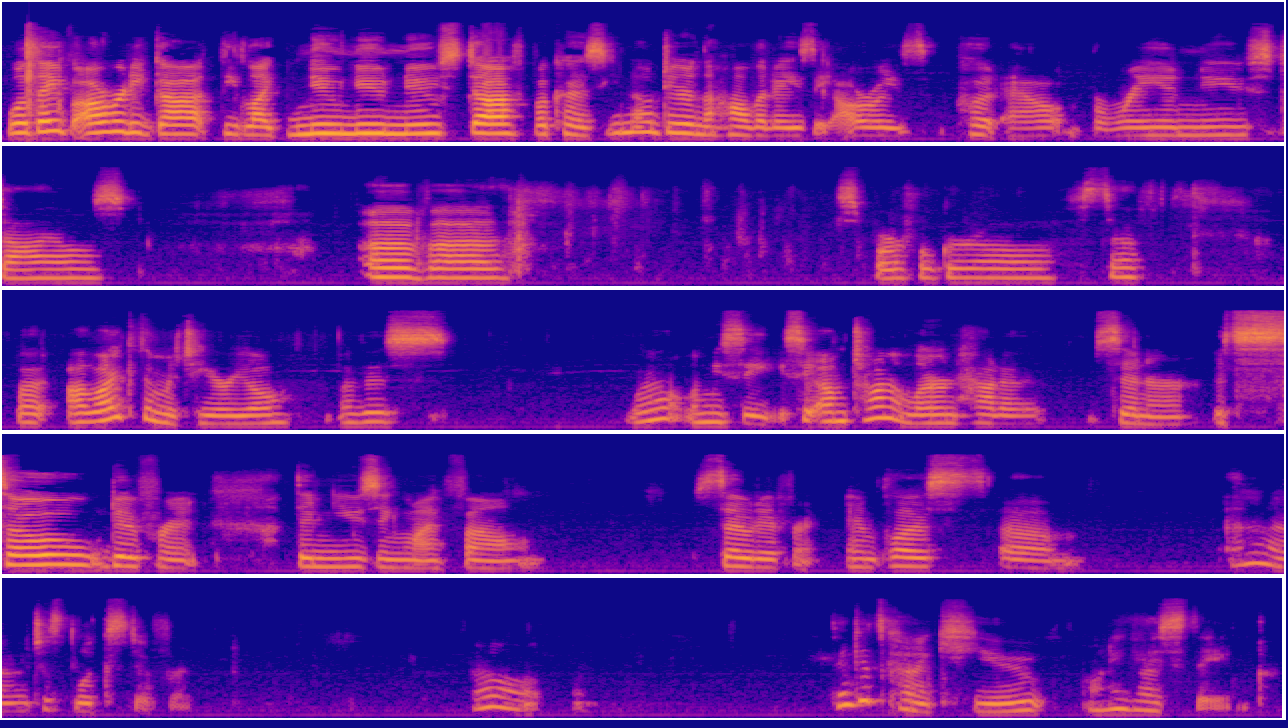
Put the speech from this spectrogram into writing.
well, they've already got the like new, new, new stuff because you know during the holidays they always put out brand new styles of uh, Sparkle Girl stuff. But I like the material of this. Well, let me see. See, I'm trying to learn how to center. It's so different than using my phone. So different. And plus, um, I don't know, it just looks different. Oh, I think it's kind of cute. What do you guys think?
